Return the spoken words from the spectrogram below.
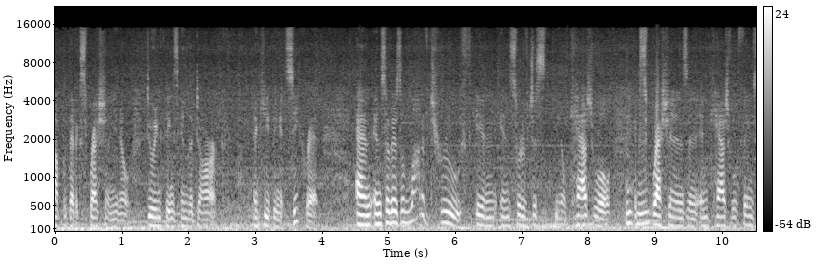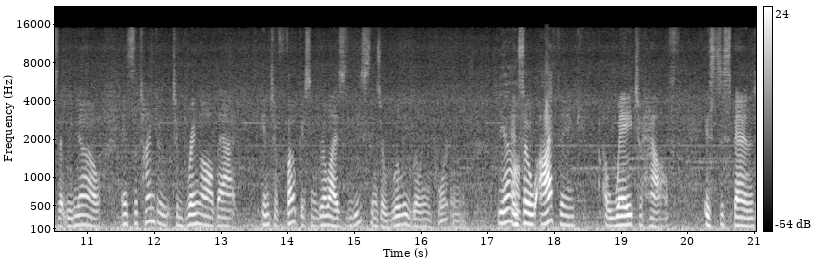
up with that expression, you know, doing things in the dark and keeping it secret. And, and so there's a lot of truth in, in sort of just, you know, casual Mm-hmm. expressions and, and casual things that we know. And it's the time to, to bring all that into focus and realize these things are really, really important. Yeah. And so I think a way to health is to spend,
